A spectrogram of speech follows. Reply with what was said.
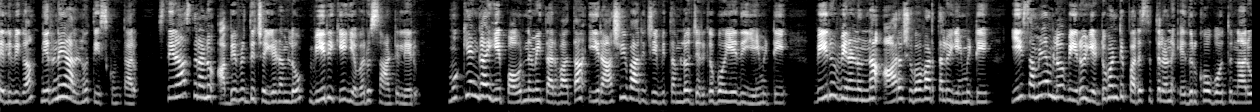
తెలివిగా నిర్ణయాలను తీసుకుంటారు. స్థిరాస్తులను అభివృద్ధి చేయడంలో వీరికి ఎవరు సాటి లేరు. ముఖ్యంగా ఈ పౌర్ణమి తర్వాత ఈ రాశి వారి జీవితంలో జరగబోయేది ఏమిటి? వీరు విననున్న ఆరు శుభవార్తలు ఏమిటి? ఈ సమయంలో వీరు ఎటువంటి పరిస్థితులను ఎదుర్కోబోతున్నారు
